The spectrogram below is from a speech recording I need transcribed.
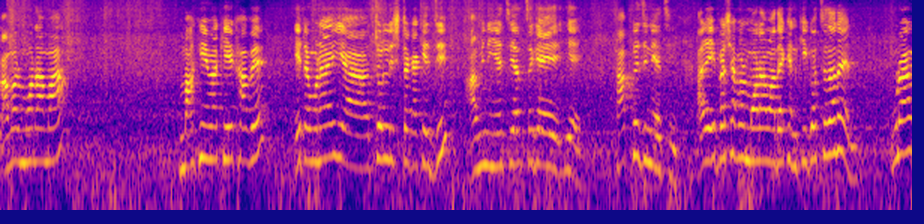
আমার। মনা মা মাখিয়ে মাখিয়ে খাবে। এটা মনে হয় চল্লিশ টাকা কেজি। আমি নিয়েছি হচ্ছে গিয়ে ইয়ে হাফ কেজি নিয়েছি। আর এই পাশে আমার মনা মা দেখেন কি করছে জানেন? ওনার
